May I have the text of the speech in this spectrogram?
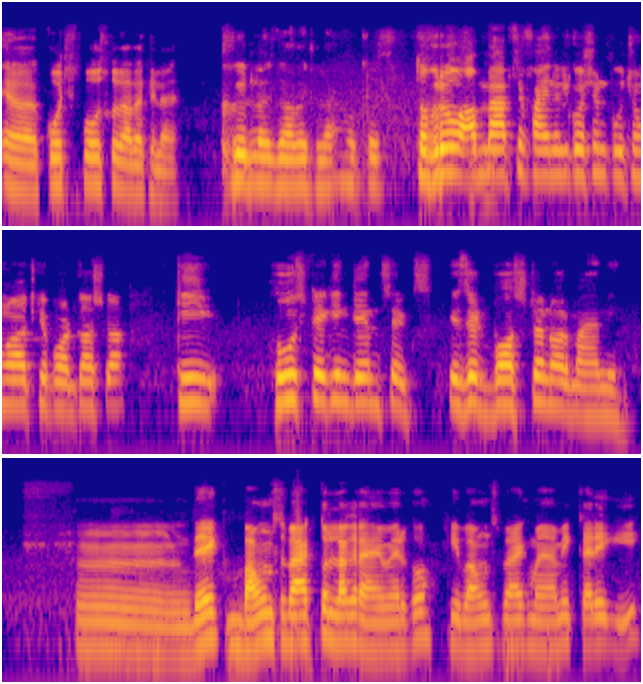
कोच स्पोर्ट्स को ज़्यादा खिलाए। खिला ज़्यादा खिला ओके तो ब्रो अब मैं आपसे फाइनल क्वेश्चन पूछूँगा आज के पॉडकास्ट का कि who is taking game 6 is it Boston और मायामी हम्म देख बाउंस बैक तो लग रहा है मेरे को कि बाउंस बैक मायामी करेगी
